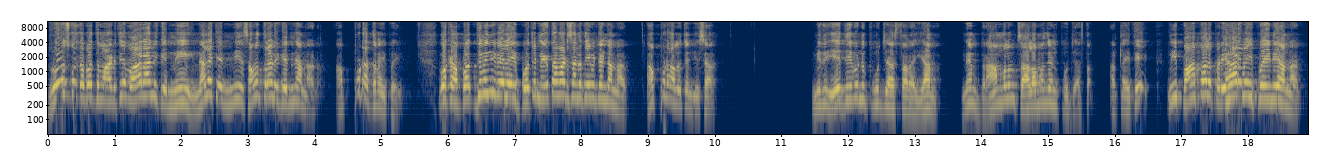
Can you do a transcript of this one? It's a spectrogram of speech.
రోజుకు ఒక అబద్ధం ఆడితే వారానికి ఎన్ని నెలకి ఎన్ని సంవత్సరానికి ఎన్ని అన్నాడు. అప్పుడు అర్థమైపోయింది. ఒక అబద్ధం వేలైపోతే మిగతా వాటి సంగతి ఏమిటండి అన్నాడు. అప్పుడు ఆలోచన చేశాను మీరు ఏ దేవుడిని పూజ చేస్తారయ్యా? మేము బ్రాహ్మణం చాలామందిని పూజ చేస్తాం. అట్లయితే మీ పాపాలు పరిహారం అయిపోయినాయి అన్నాడు.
